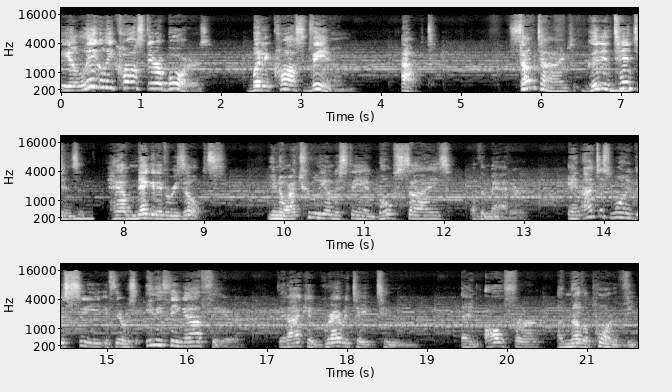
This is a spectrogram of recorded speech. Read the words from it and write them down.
illegally cross their borders, but it crossed them out. Sometimes good intentions have negative results. You know, I truly understand both sides of the matter, and I just wanted to see if there was anything out there that I could gravitate to and offer another point of view.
